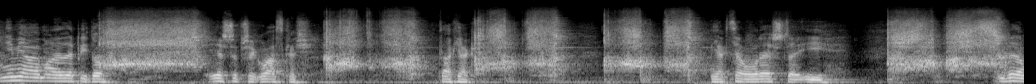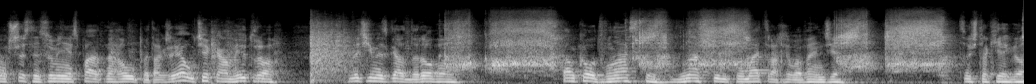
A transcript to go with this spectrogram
nie miałem, ale lepiej to jeszcze przegłaskać. Tak jak jak całą resztę i i wiadomo, czystym sumieniem spadać na chałupę. Także ja uciekam, jutro lecimy z garderobą. Tam koło 12, 12,5 metra chyba będzie. Coś takiego.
